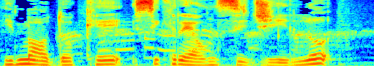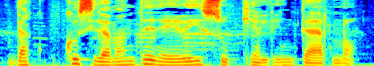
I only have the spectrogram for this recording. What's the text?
in modo che si crea un sigillo da, così da mantenere i succhi all'interno.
